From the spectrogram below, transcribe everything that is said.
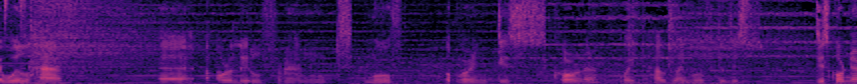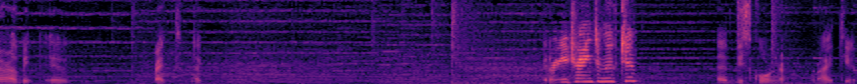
I will have uh, our little friend move over in this corner. Wait, how do I move to this? This corner a bit, uh, correct? Like. Where are you trying to move to? Uh, this corner, right here.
